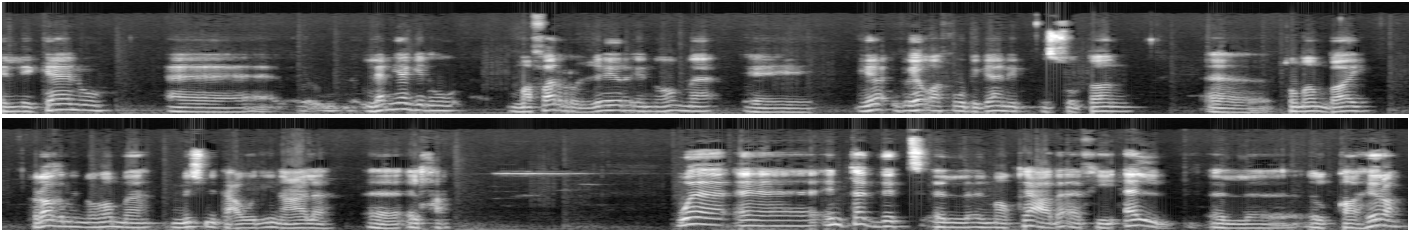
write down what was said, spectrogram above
اللي كانوا لم يجدوا مفر غير إن هم يقفوا بجانب السلطان طومان باي رغم إن هم مش متعودين على الحرب. وامتدت الموقعة بقى في قلب القاهرة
